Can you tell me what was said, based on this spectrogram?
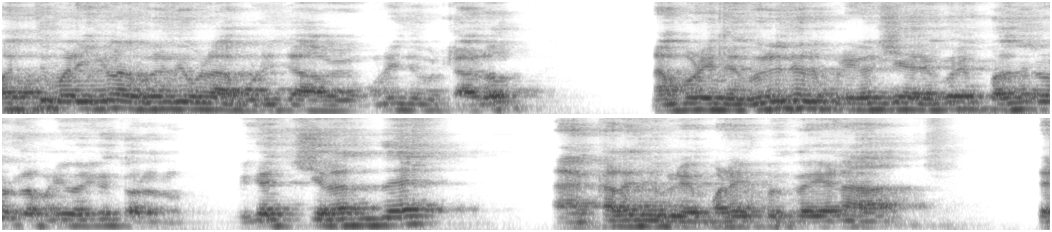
பத்து மணிக்கெல்லாம் விருது விழா முடிஞ்சா முடிந்து விட்டாலும் நம்முடைய இந்த விருதளிப்பு நிகழ்ச்சி ஏறக்குறைய பதினொன்றரை மணி வரைக்கும் தொடரும். மிகச்சிறந்த கலைஞர்களுடைய படைப்புகள். ஏன்னா இந்த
